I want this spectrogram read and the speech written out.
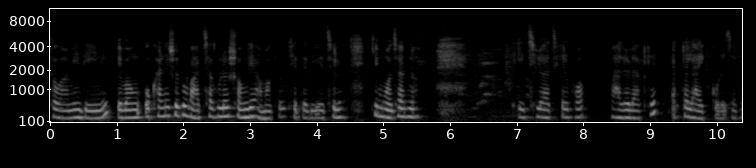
তো আমি দিইনি এবং ওখানে শুধু বাচ্চাগুলোর সঙ্গে আমাকেও খেতে দিয়েছিল। কি মজার না? এই ছিল আজকের ভ্লগ ভালো লাগলে একটা লাইক করে যাবে।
